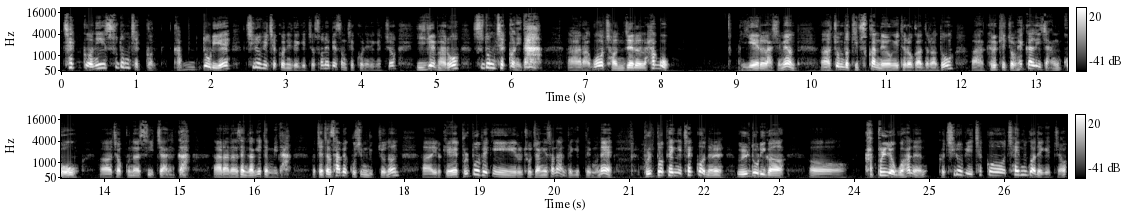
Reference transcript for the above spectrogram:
채권이 수동 채권, 갑돌이의 치료비 채권이 되겠죠. 손해배상 채권이 되겠죠. 이게 바로 수동 채권이다. 라고 전제를 하고 이해를 하시면 아, 좀더 깊숙한 내용이 들어가더라도 아, 그렇게 좀 헷갈리지 않고 아, 접근할 수 있지 않을까 라는 생각이 듭니다. 어쨌든 496조는 이렇게 불법 행위를 조장해서는 안 되기 때문에 불법 행위 채권을 을돌이가 어, 갚으려고 하는 그 치료비 채권 채무가 되겠죠.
